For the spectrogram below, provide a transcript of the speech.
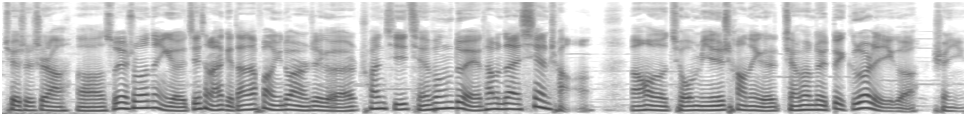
确实是啊，呃，所以说那个接下来给大家放一段这个川崎前锋队他们在现场，然后球迷唱那个前锋队队歌的一个声音。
